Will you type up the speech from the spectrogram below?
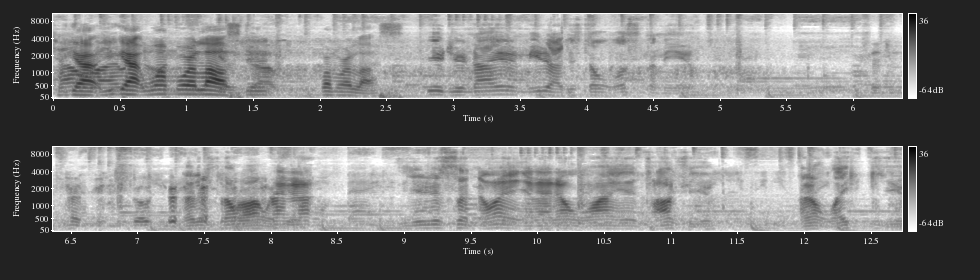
Tell You got you Ryan got to one more unmute loss, dude. job. One more loss. Dude, you're not even muted. I just don't listen to you. I just don't. wrong with I you? not- You're just annoying, and I don't want to talk to you. I don't like you.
